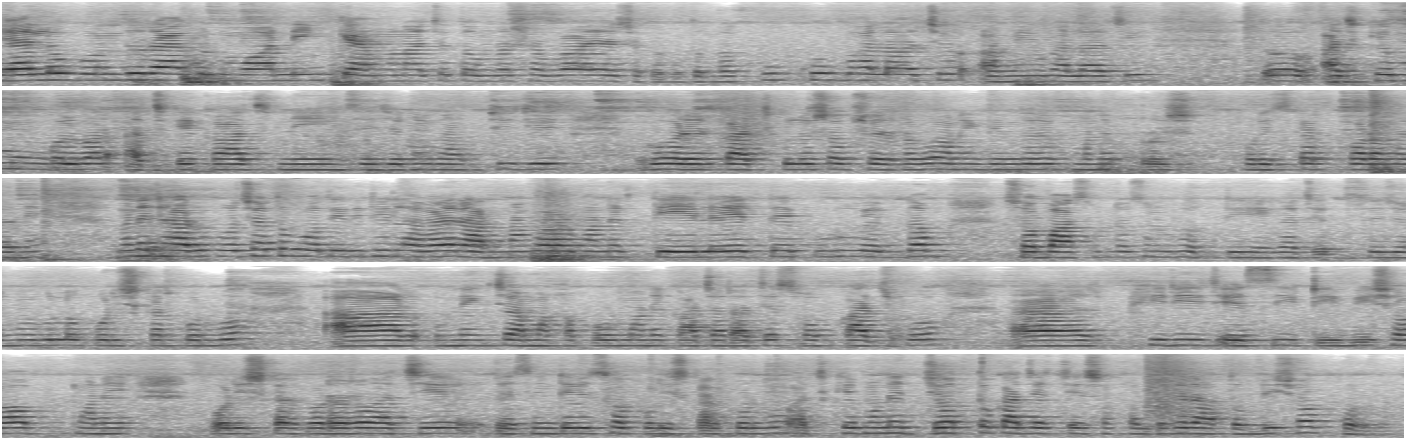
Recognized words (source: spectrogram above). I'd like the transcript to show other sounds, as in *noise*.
Hello বন্ধুরা good morning কেমন আছো তোমরা সবাই? আশা করব তোমরা খুব খুব ভালো আছো, আমিও ভালো আছি। তো আজকে মঙ্গলবার, আজকে কাজ নেই সেই জন্য ভাবছি যে ঘরের কাজগুলো সব সেরে নেব। অনেকদিন ধরে মানে পরিষ- পরিষ্কার করা হয়নি। মানে ঝাড়ু পোছা তো প্রতিদিনই লাগাই, রান্নাঘর মানে তেলেতে পুরো একদম সব বাসন টাসন ভর্তি হয়ে গেছে সেই জন্য ওগুলো পরিষ্কার করব। আর অনেক জামা কাপড় মানে কাচার আছে সব কাচবো। আর ফ্রিজ, এসি, টিভি সব মানে পরিষ্কার করারও আছে, ড্রেসিং টেবিল সব পরিষ্কার করব। আজকে মানে যত কাজ আছে সকাল থেকে রাত অবধি সব করব।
